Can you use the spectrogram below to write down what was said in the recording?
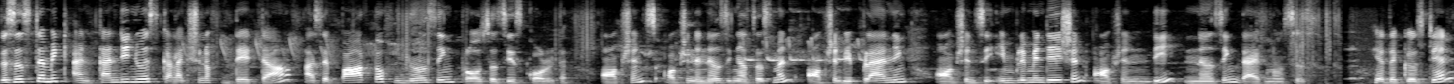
The systemic and continuous collection of data as a part of nursing process is called options. Option a nursing assessment. Option b planning. Option c implementation. Option d nursing diagnosis. Here the question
